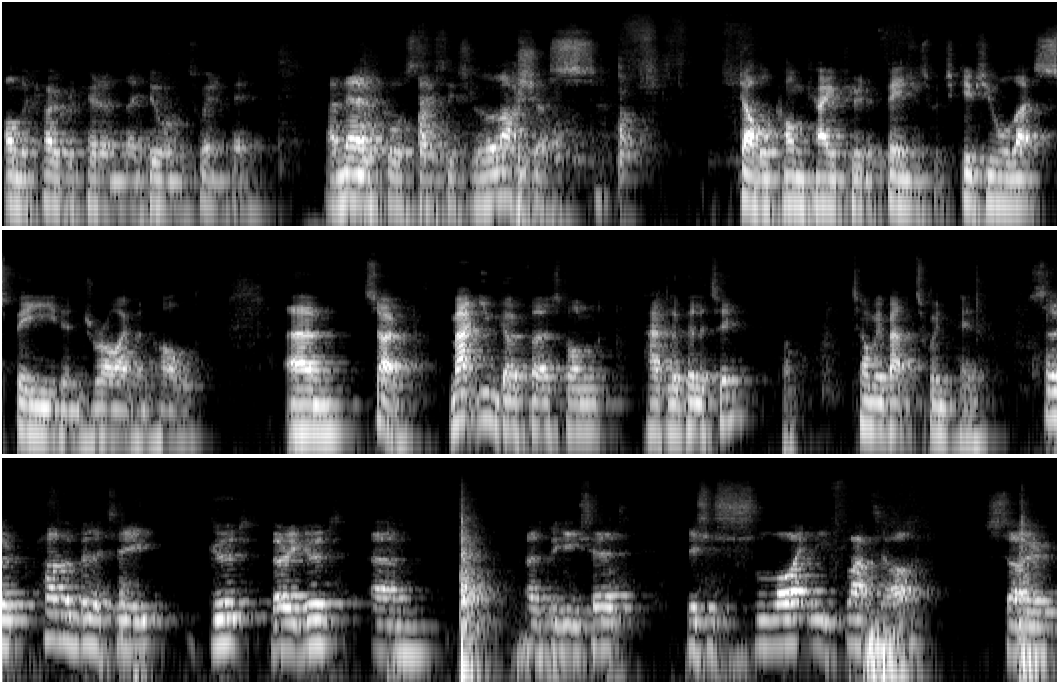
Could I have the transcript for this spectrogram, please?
on the Cobra Killer than they do on the twin pin. And then, of course, there's this luscious double concave through the fins, which gives you all that speed and drive and hold. Um, so, Matt, you can go first on paddleability. Tell me about the twin pin. So, paddleability, good, very good. Um, as Biggie said, this is slightly flatter, so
